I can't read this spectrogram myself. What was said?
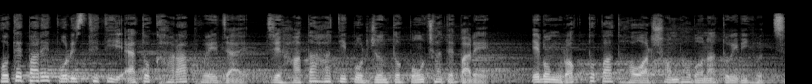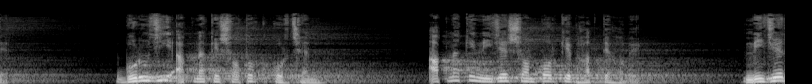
হতে পারে পরিস্থিতি এত খারাপ হয়ে যায় যে হাতাহাতি পর্যন্ত পৌঁছাতে পারে। এবং রক্তপাত হওয়ার সম্ভাবনা তৈরি হচ্ছে। গুরুজি আপনাকে সতর্ক করছেন। আপনাকে নিজের সম্পর্কে ভাবতে হবে। নিজের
